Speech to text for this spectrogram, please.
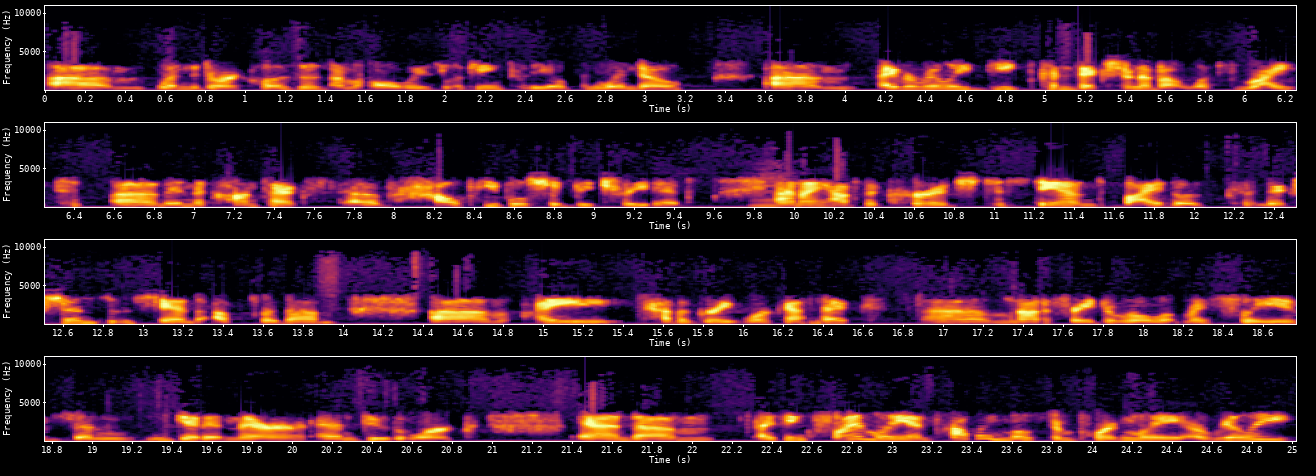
Um, when the door closes, I'm always looking for the open window. Um, I have a really deep conviction about what's right um, in the context of how people should be treated. Mm. And I have the courage to stand by those convictions and stand up for them. Um, I have a great work ethic. I'm not afraid to roll up my sleeves and get in there and do the work. And um, I think finally, and probably most importantly, a really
